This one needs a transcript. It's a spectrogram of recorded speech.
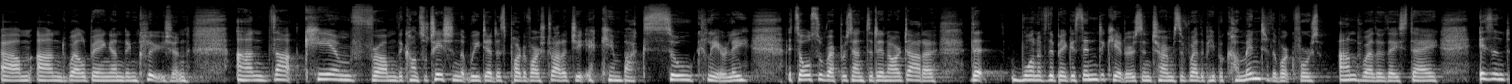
um, and well-being and inclusion, and that came from the consultation that we did as part of our strategy. It came back. So so clearly. It's also represented in our data that one of the biggest indicators in terms of whether people come into the workforce and whether they stay isn't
